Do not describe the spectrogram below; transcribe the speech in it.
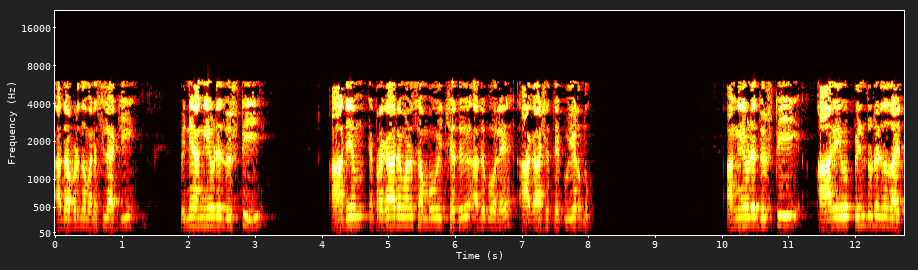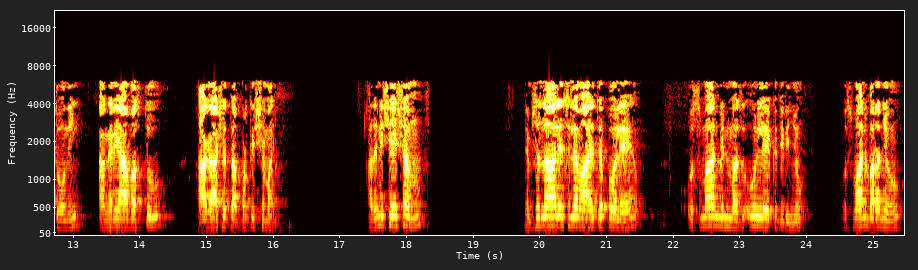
അത് അവിടുന്ന് മനസ്സിലാക്കി. പിന്നെ അങ്ങയുടെ ദൃഷ്ടി ആദ്യം എപ്രകാരമാണ് സംഭവിച്ചത് അതുപോലെ ആകാശത്തേക്ക് ഉയർന്നു. അങ്ങയുടെ ദൃഷ്ടി ആരെയോ പിന്തുടരുന്നതായി തോന്നി. അങ്ങനെ ആ വസ്തു ആകാശത്ത് അപ്രത്യക്ഷമായി. അതിനുശേഷം നബ്സല്ലാ അലൈഹി സ്വലം ആയത്തെ പോലെ ഉസ്മാൻ ബിൻ മസൂനിലേക്ക് തിരിഞ്ഞു. ഉസ്മാൻ പറഞ്ഞു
